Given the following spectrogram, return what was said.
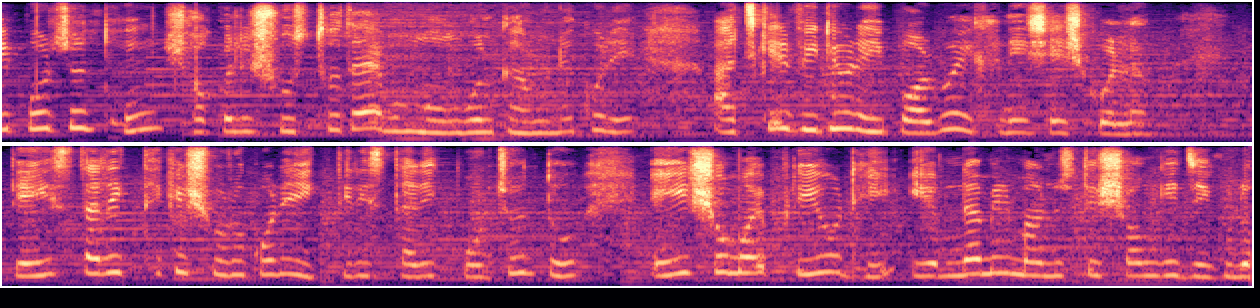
এই পর্যন্তই। সকলের সুস্থতা এবং মঙ্গল কামনা করে আজকের ভিডিওর এই পর্ব এখানেই শেষ করলাম। তেইশ তারিখ থেকে শুরু করে একত্রিশ তারিখ পর্যন্ত এই সময় পিরিয়ডে এম নামের মানুষদের সঙ্গে যেগুলো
